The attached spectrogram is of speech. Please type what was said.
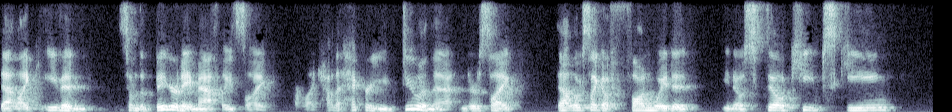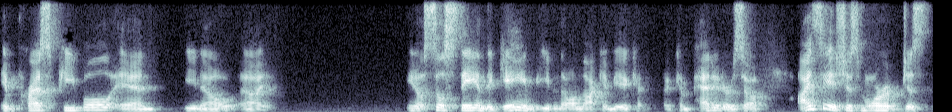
that like even some of the bigger name athletes like are like, how the heck are you doing that? And there's like, that looks like a fun way to, you know, still keep skiing, impress people and, you know, uh, you know, still stay in the game, even though I'm not going to be a, a competitor. So I say it's just more of just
